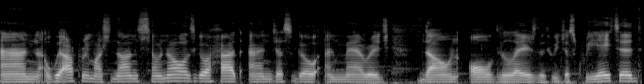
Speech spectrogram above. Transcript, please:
and we are pretty much done. So now let's go ahead and just go and marriage down all the layers that we just created.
